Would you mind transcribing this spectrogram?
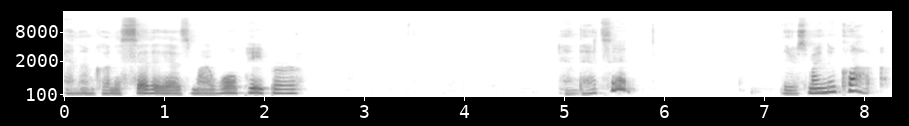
And I'm going to set it as my wallpaper. And that's it. There's my new clock.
